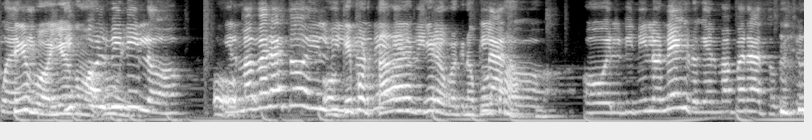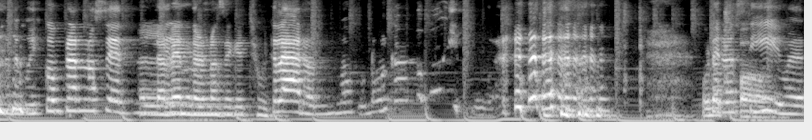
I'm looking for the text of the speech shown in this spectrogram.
güey. Sí, el pues, yo como, o el vinilo. O- y el más barato, el o vinilo. qué portada el quiero, porque no puedo Claro. O el vinilo negro, que es el más barato, ¿cachai? Que te podéis comprar, no sé. el lavender, no sé qué chucha. Claro, no, no, no, no Pero sí, güey.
